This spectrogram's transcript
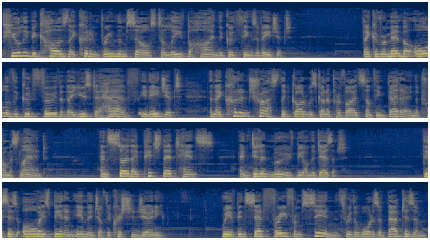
purely because they couldn't bring themselves to leave behind the good things of Egypt. They could remember all of the good food that they used to have in Egypt, and they couldn't trust that God was going to provide something better in the promised land. And so they pitched their tents and didn't move beyond the desert. This has always been an image of the Christian journey. We have been set free from sin through the waters of baptism.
